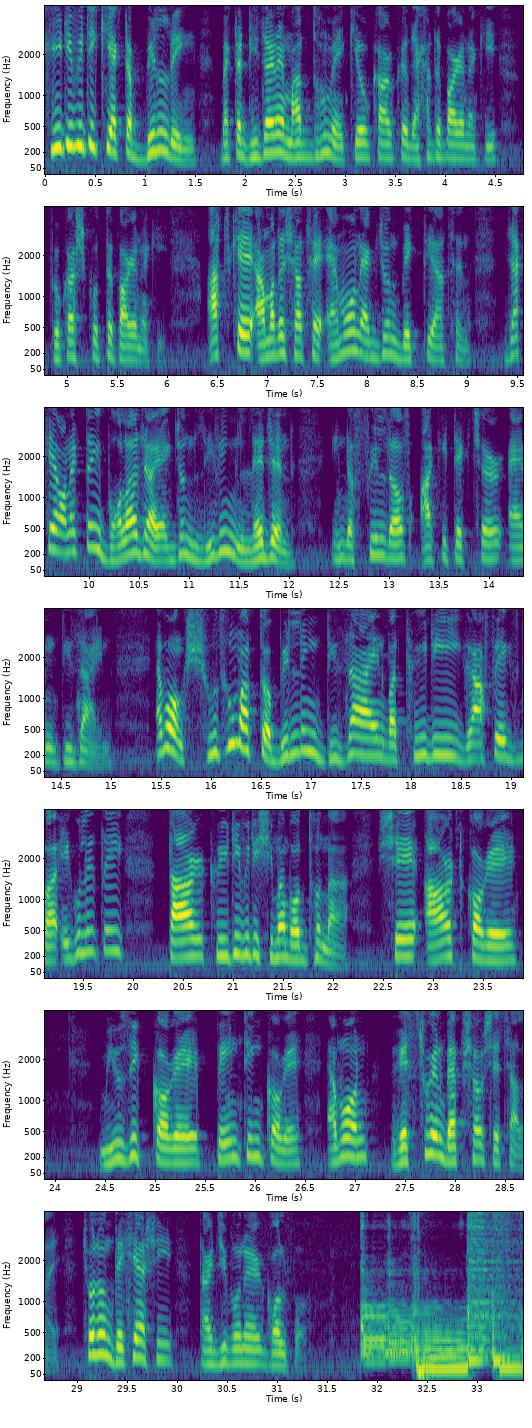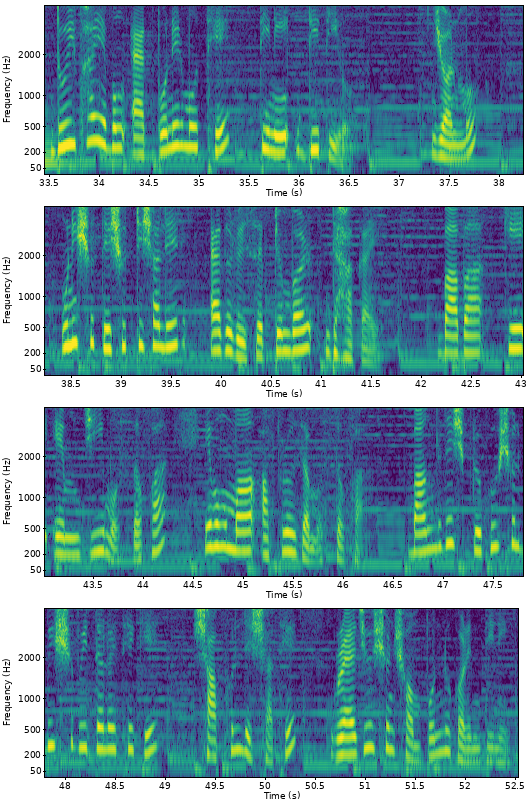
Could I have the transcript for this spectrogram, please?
ক্রিয়েটিভিটি কি একটা বিল্ডিং বা একটা ডিজাইনের মাধ্যমে কেউ কাউকে দেখাতে পারে নাকি, প্রকাশ করতে পারে নাকি? আজকে আমাদের সাথে এমন একজন ব্যক্তি আছেন যাকে অনেকটাই বলা যায় একজন living legend in the field of architecture and design এবং শুধুমাত্র বিল্ডিং ডিজাইন বা থ্রি গ্রাফিক্স বা এগুলিতেই তার ক্রিয়েটিভিটি সীমাবদ্ধ না, সে আর্ট করে মিউজিক করে পেন্টিং করে, এমন রেস্টুরেন্ট ব্যবসাও সে চালায়। চলুন দেখে আসি তার জীবনের গল্প। দুই ভাই এবং এক বোনের মধ্যে তিনি দ্বিতীয়। জন্ম উনিশশো তেষট্টি সালের এগারোই সেপ্টেম্বর ঢাকায়। বাবা কে এম জি মোস্তফা এবং মা আফরোজা মোস্তফা। বাংলাদেশ প্রকৌশল বিশ্ববিদ্যালয় থেকে সাফল্যের সাথে গ্র্যাজুয়েশন সম্পন্ন করেন তিনি।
